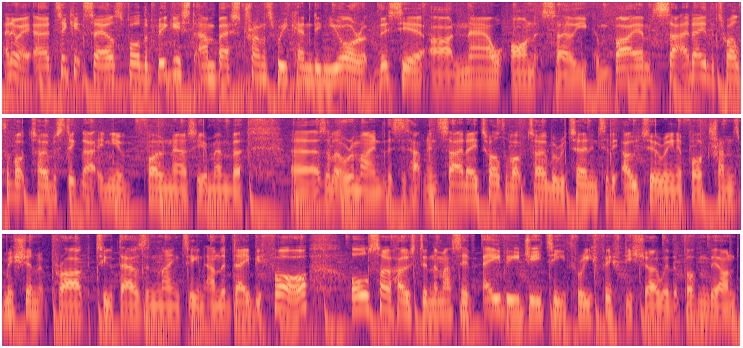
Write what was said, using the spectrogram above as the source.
Anyway, uh, ticket sales for the biggest and best trance weekend in Europe this year are now on sale. You can buy them Saturday, the 12th of October. Stick that in your phone now so you remember uh, as a little reminder. This is happening Saturday, 12th of October, returning to the O2 Arena for Transmission Prague 2019. And the day before, also hosting the massive ABGT 350 show with Above and Beyond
